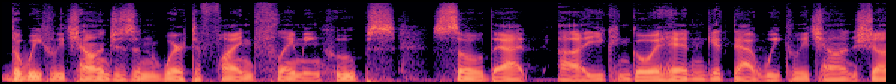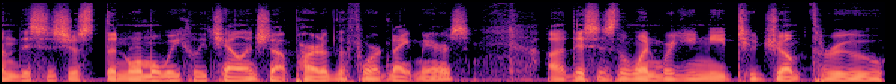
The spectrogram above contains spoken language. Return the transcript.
the weekly challenges and where to find flaming hoops so that uh, you can go ahead and get that weekly challenge done. This is just the normal weekly challenge, not part of the Fortnitemares. Uh, this is the one where you need to jump through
